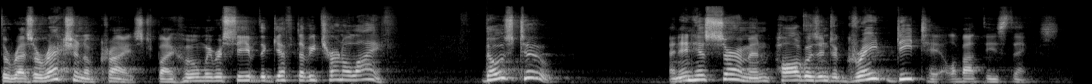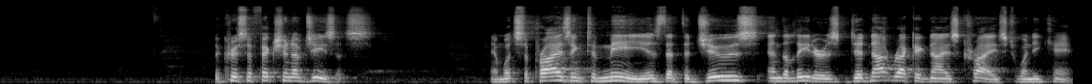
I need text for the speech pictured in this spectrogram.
the resurrection of Christ, by whom we receive the gift of eternal life. Those two and in his sermon, Paul goes into great detail about these things. The crucifixion of Jesus. And what's surprising to me is that the Jews and the leaders did not recognize Christ when he came.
